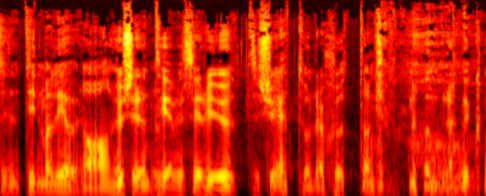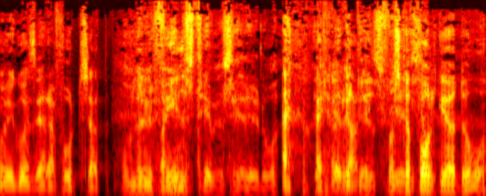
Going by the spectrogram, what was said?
den tid man lever. Ja, hur ser en tv-serie ut 2117 kan man undra. Det kommer ju gå så jävla fort så att... Om det nu Man finns tv-serier då. Det Ja, Vad ska folk göra då?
